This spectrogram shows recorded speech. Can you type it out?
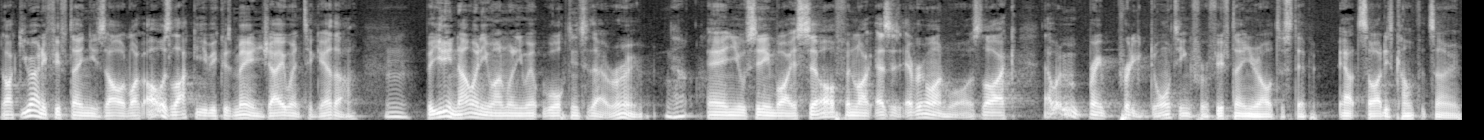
Like, you're only 15 years old. Like, I was lucky because me and Jay went together, but you didn't know anyone when you went, walked into that room. No. And you were sitting by yourself, and like, as everyone was, like, that would have been pretty daunting for a 15 year old to step outside his comfort zone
